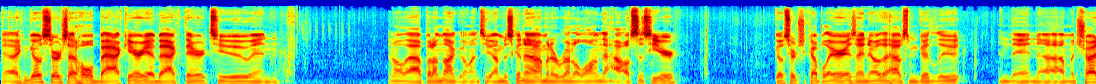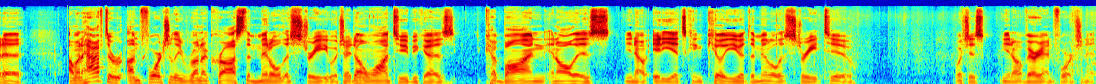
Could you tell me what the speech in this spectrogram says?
Yeah, I can go search that whole back area back there too and and all that, but I'm not going to. I'm just gonna I'm gonna run along the houses here. Go search a couple areas I know that have some good loot. And then uh, I'm gonna try to I'm gonna have to unfortunately run across the middle of the street, which I don't want to because Kaban and all his, you know, idiots can kill you at the middle of the street too which is, you know, very unfortunate.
